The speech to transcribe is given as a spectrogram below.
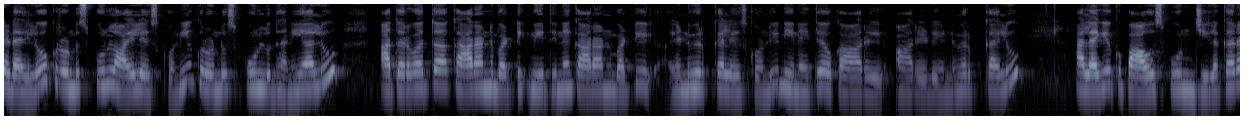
కడాయిలో ఒక రెండు స్పూన్లు ఆయిల్ వేసుకొని ఒక రెండు స్పూన్లు ధనియాలు ఆ తర్వాత కారాన్ని బట్టి మీరు తినే కారాన్ని బట్టి ఎండుమిరపకాయలు వేసుకోండి. నేనైతే ఒక ఆరు ఆరేడు ఎండుమిరపకాయలు అలాగే ఒక పావు స్పూన్ జీలకర్ర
